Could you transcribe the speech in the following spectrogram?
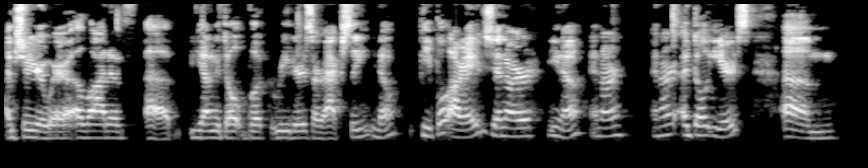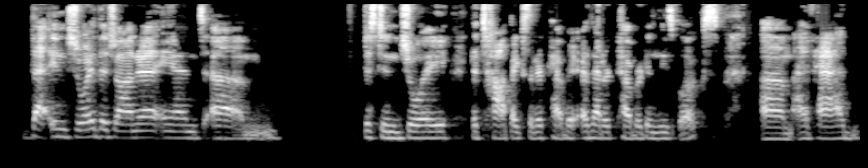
I'm sure you're aware a lot of uh, young adult book readers are actually, you know, people our age and our, you know, in our in our adult years um, that enjoy the genre and um, just enjoy the topics that are covered that are covered in these books. Um, I've had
